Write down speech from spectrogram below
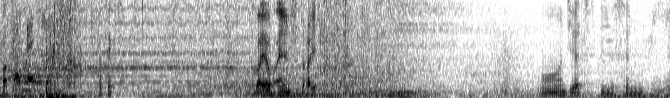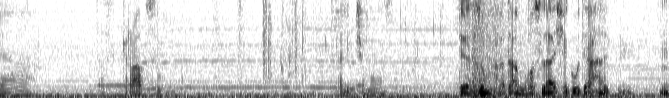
Passt. Perfekt. Zwei auf einen Streich. Und jetzt müssen wir das Grab suchen. Da liegt schon mal was. Der Sumpf hat Ambros Leiche gut erhalten. Hm.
